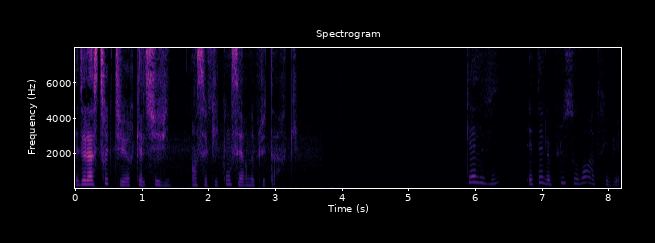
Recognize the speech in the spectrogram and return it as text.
et de la structure qu'elle suivit en ce qui concerne Plutarque. Quelle vie était le plus souvent attribuée?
